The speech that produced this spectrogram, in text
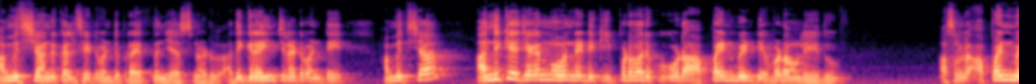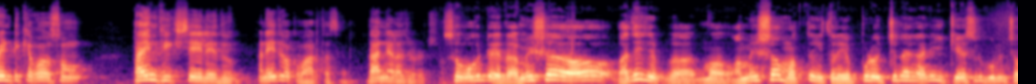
అమిత్ షాను కలిసేటువంటి ప్రయత్నం చేస్తున్నాడు. అది గ్రహించినటువంటి అమిత్ షా. అందుకే జగన్మోహన్ రెడ్డికి ఇప్పటివరకు కూడా అపాయింట్మెంట్ ఇవ్వడం లేదు. అసలు అపాయింట్మెంట్ కోసం టైం ఫిక్స్ చేయలేదు అనేది ఒక వార్త సార్. దాన్ని ఎలా చూడొచ్చు? సో ఒకటి అమిత్ షా అదే అమిత్ షా మొత్తం ఇతను ఎప్పుడు వచ్చినా కానీ ఈ కేసుల గురించి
